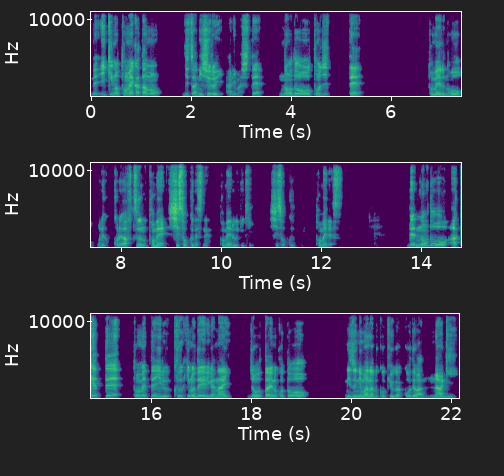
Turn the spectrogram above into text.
で、息の止め方も実は2種類ありまして、喉を閉じて止めるのを、これこれは普通の止め、止息ですね。止める息、止息、止めです。で、喉を開けて止めている空気の出入りがない状態のことを水に学ぶ呼吸学校ではなぎ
